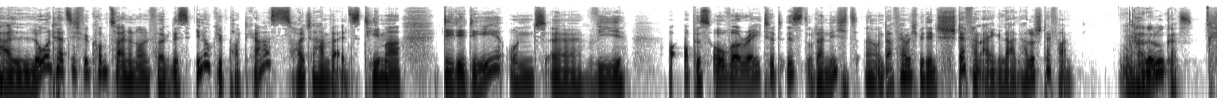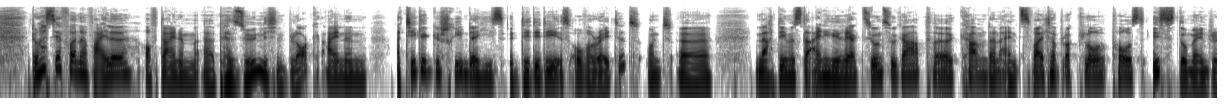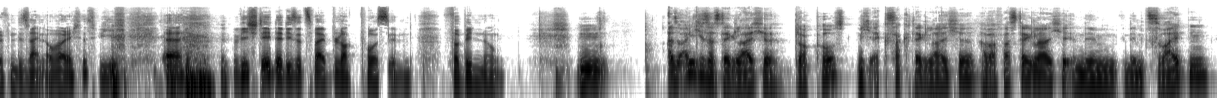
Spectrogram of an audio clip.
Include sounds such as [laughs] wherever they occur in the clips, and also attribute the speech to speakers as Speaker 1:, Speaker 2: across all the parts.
Speaker 1: Hallo und herzlich willkommen zu einer neuen Folge des InnoQ Podcasts. Heute haben wir als Thema DDD und äh, wie, ob es overrated ist oder nicht. Äh, und dafür habe ich mir den Stefan eingeladen. Hallo Stefan.
Speaker 2: Hallo Lukas.
Speaker 1: Du hast ja vor einer Weile auf deinem äh, persönlichen Blog einen Artikel geschrieben, der hieß DDD is overrated und äh, nachdem es da einige Reaktionen zu gab, äh, kam dann ein zweiter Blogpost, ist Domain-Driven Design overrated? Wie, äh, [laughs] wie stehen denn diese zwei Blogposts in Verbindung?
Speaker 2: Hm, also eigentlich ist das der gleiche Blogpost, nicht exakt der gleiche, aber fast der gleiche. In dem, in dem zweiten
